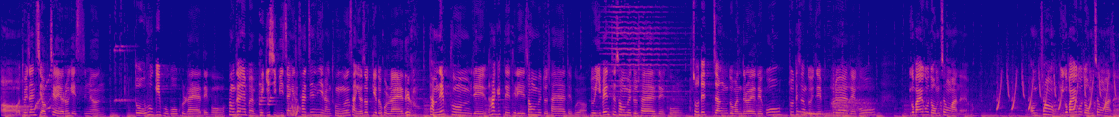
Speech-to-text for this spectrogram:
어. 뭐 돌잔치 업체가 여러 개 있으면 또 후기 보고 골라야 되고 평장에 보면 122장의 사진이랑 동영상 6개도 골라야 되고 답례품 이제 하객들 드릴 선물도 사야 되고요 또 이벤트 선물도 사야 되고 초대장도 만들어야 되고 초대장도 이제 뿌려야 되고 이거 말고도 엄청 많아요 엄청 이거 말고도 엄청 많아요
